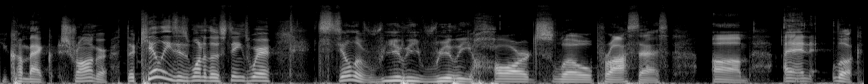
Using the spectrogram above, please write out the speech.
you come back stronger. The Achilles is one of those things where it's still a really, really hard, slow process. Um, and look,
